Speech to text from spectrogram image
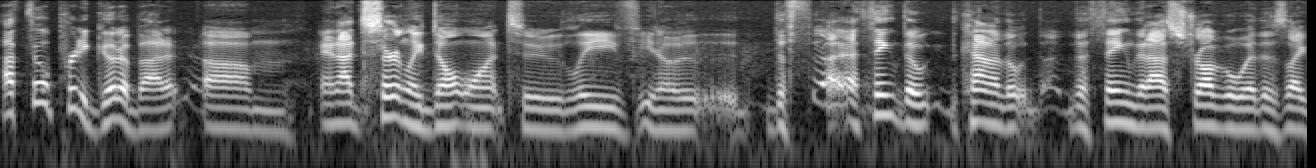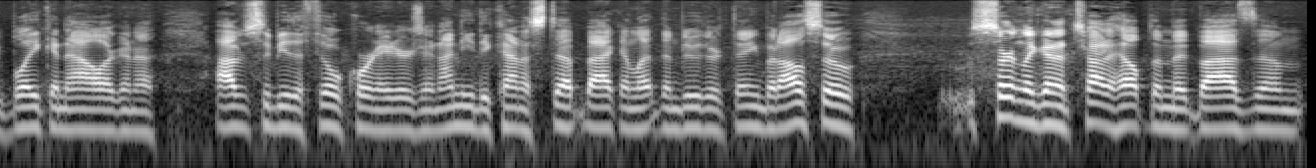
I feel pretty good about it, um, and I certainly don't want to leave. You know, the I think the kind of the the thing that I struggle with is like Blake and Al are going to obviously be the field coordinators, and I need to kind of step back and let them do their thing. But also, certainly going to try to help them, advise them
